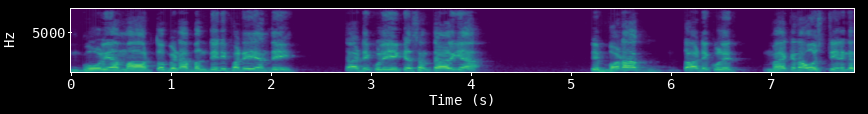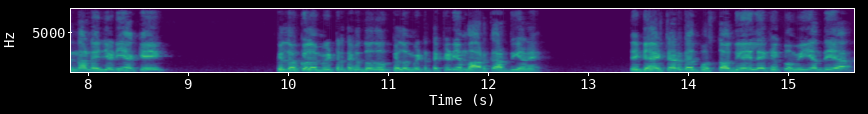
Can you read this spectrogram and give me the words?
ਗੋਲੀਆਂ ਮਾਰ ਤੋਂ ਬਿਨਾ ਬੰਦੇ ਨਹੀਂ ਫੜੇ ਜਾਂਦੇ। ਤੁਹਾਡੇ ਕੋਲੇ AK47 ਤੇ ਬੜਾ ਤੁਹਾਡੇ ਕੋਲੇ, ਮੈਂ ਕਹਿੰਦਾ ਉਹ ਸਟੇਨ ਗੰਨਾਂ ਨੇ ਜਿਹੜੀਆਂ ਕਿ ਕਿਲੋ ਕਿਲੋਮੀਟਰ ਤੱਕ 2-2 ਕਿਲੋਮੀਟਰ ਤੱਕ ਜਿਹੜੀਆਂ ਮਾਰ ਕਰਦੀਆਂ ਨੇ। ਤੇ ਗੈਂਗਸਟਰ ਕਾ ਪੁਸਤੌਦੀਆਂ ਲੈ ਕੇ ਘੁੰਮੀ ਜਾਂਦੇ ਆ।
